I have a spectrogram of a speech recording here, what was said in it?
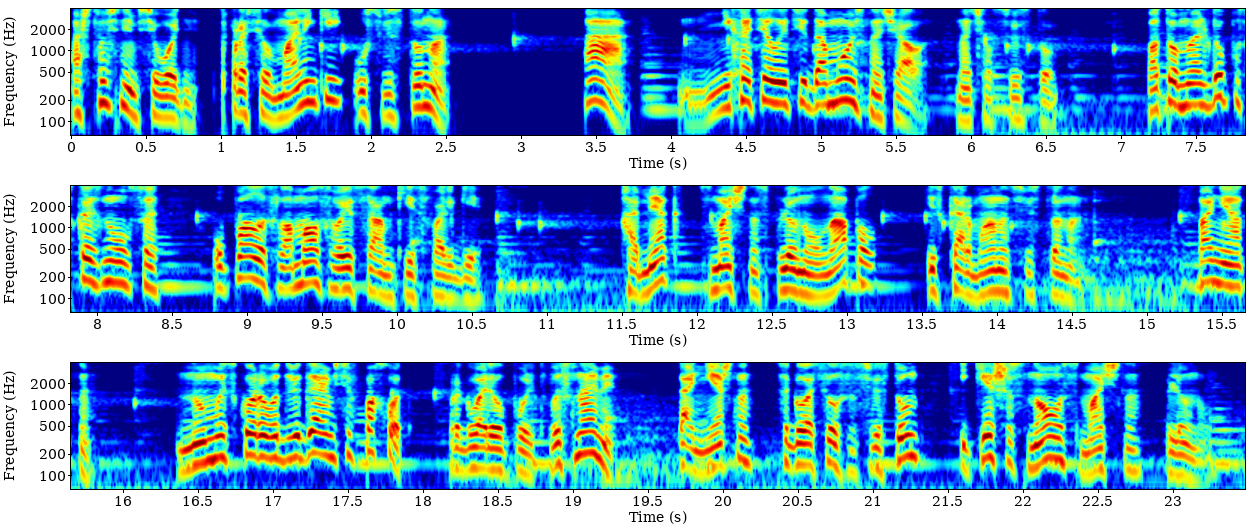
«А что с ним сегодня?» — спросил маленький у Свистуна. «А, не хотел идти домой сначала», — начал Свистун. Потом на льду поскользнулся, упал и сломал свои санки из фольги. Хомяк смачно сплюнул на пол из кармана Свистуна. «Понятно. Но мы скоро выдвигаемся в поход», — проговорил пульт. «Вы с нами?» «Конечно», — согласился Свистун, и Кеша снова смачно плюнул.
